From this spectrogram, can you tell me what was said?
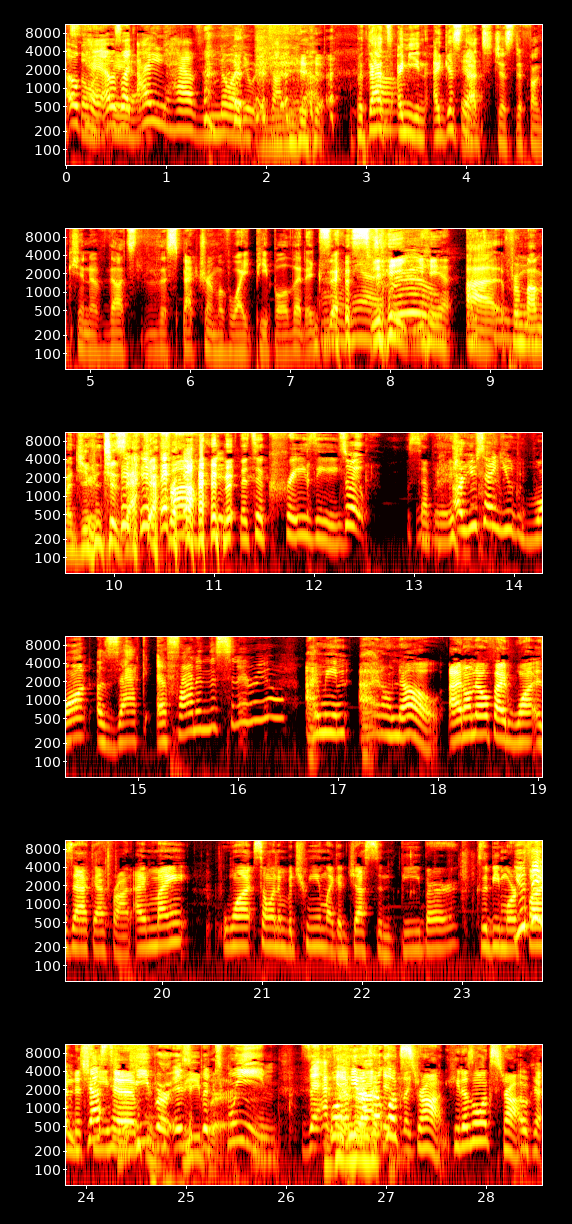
That's okay. I was Yeah, like, yeah. I have no idea what you're talking about. But that's, I mean, I guess Yeah. that's just a function of that's the spectrum of white people that exists. man. True. yeah. uh, from. Mama June to Zac Oh, Efron. that's a crazy So, wait, separation. are you saying you'd want a Zac Efron in this scenario? I mean, I don't know. I don't know if I'd want a Zac Efron. I might want someone in between, like a Justin Bieber, because it'd be more You fun to Justin see him. Bieber is Bieber. between Zac Well, Efron? he doesn't look like- strong. He doesn't look strong. Okay.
